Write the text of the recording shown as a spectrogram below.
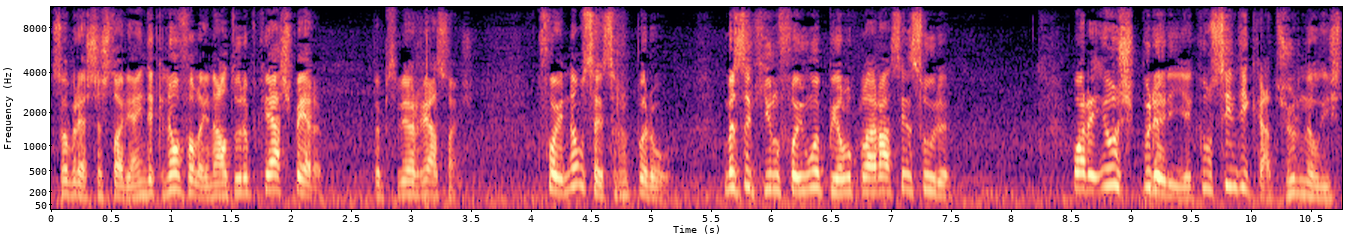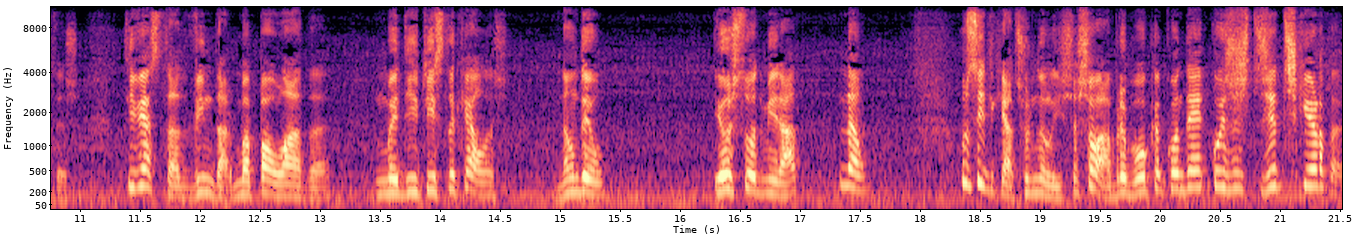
sobre esta história, ainda que não falei na altura porque é à espera para perceber as reações. Foi, não sei se reparou, mas aquilo foi um apelo claro à censura. Ora, eu esperaria que o sindicato de jornalistas tivesse dado, vindo dar uma paulada numa idiotice daquelas. Não deu. Eu estou admirado? Não. O sindicato de jornalistas só abre a boca quando é coisas de gente de esquerda.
